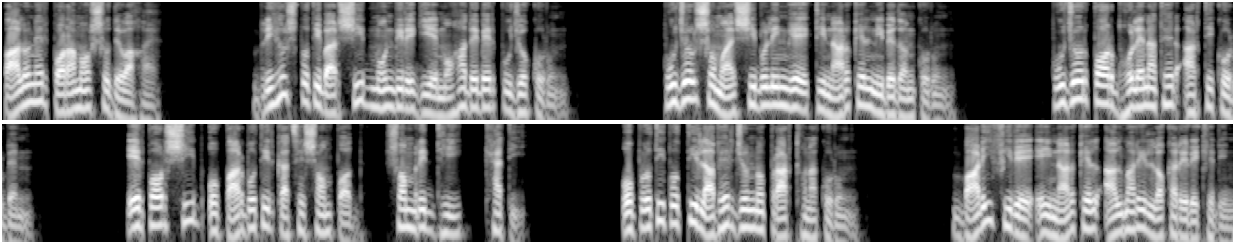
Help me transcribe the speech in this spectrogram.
পালনের পরামর্শ দেওয়া হয়। বৃহস্পতিবার শিব মন্দিরে গিয়ে মহাদেবের পুজো করুন। পুজোর সময় শিবলিঙ্গে একটি নারকেল নিবেদন করুন। পুজোর পর ভোলেনাথের আরতি করবেন। এরপর শিব ও পার্বতীর কাছে সম্পদ, সমৃদ্ধি, খ্যাতি ও প্রতিপত্তি লাভের জন্য প্রার্থনা করুন। বাড়ি ফিরে এই নারকেল আলমারির লকারে রেখে দিন।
